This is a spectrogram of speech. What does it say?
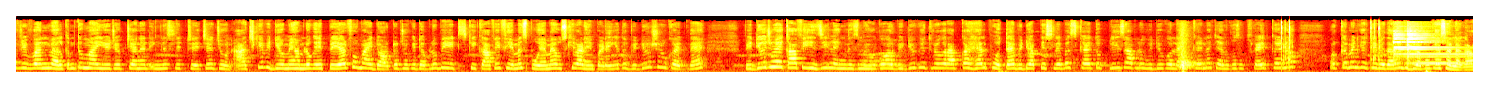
Everyone welcome to my YouTube channel English literature zone आज के वीडियो में हम लोग a prayer for my daughter जो कि डब्ल्यू बी एट्स की काफ़ी फ़ेमस पोएम है, उसके बारे में पढ़ेंगे। तो वीडियो शुरू करते हैं। वीडियो जो है काफ़ी इजी लैंग्वेज में होगा और वीडियो के थ्रू अगर आपका हेल्प होता है वीडियो आपके सिलेबस का है तो प्लीज़ आप लोग वीडियो को लाइक करना चैनल को सब्सक्राइब करना और कमेंट करके बताना वीडियो आपको कैसा लगा।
